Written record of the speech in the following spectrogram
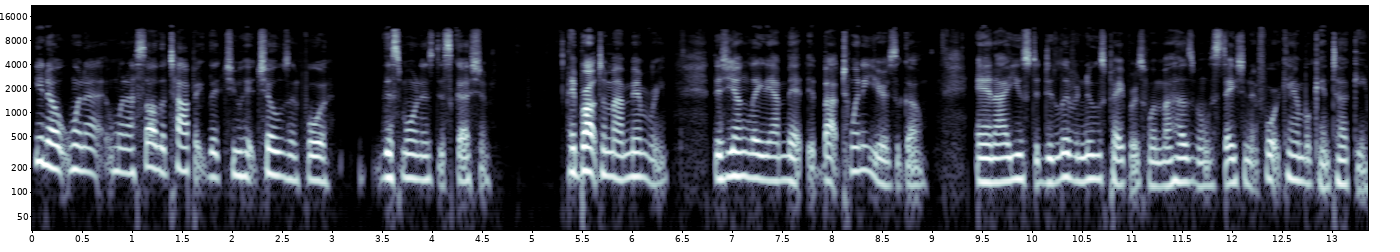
You know, when I when I saw the topic that you had chosen for this morning's discussion, it brought to my memory this young lady I met about 20 years ago. And I used to deliver newspapers when my husband was stationed at Fort Campbell, Kentucky.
